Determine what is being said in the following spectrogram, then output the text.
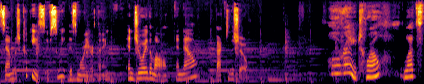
sandwich cookies if sweet is more your thing. Enjoy them all. And now, back to the show. All right. Well, let's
